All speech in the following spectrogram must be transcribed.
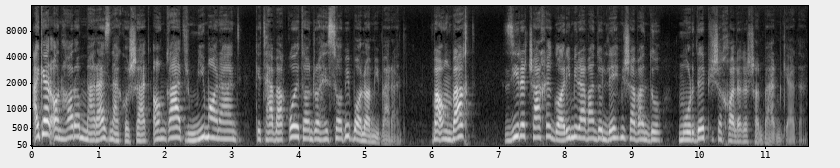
اگر آنها را مرض نکشد آنقدر میمانند که توقعتان را حسابی بالا می‌برند و آن وقت زیر چرخ گاری می‌روند و له می‌شوند و مرده پیش خالقشان برمیگردند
